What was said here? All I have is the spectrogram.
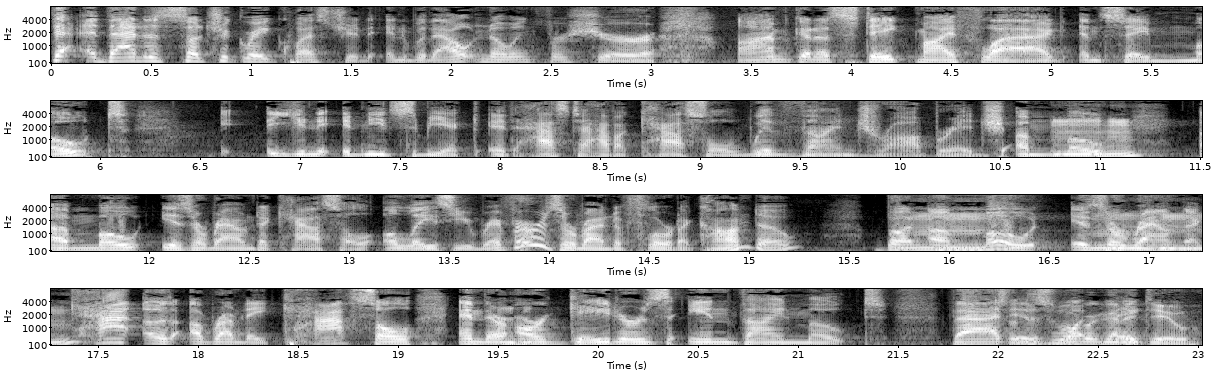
That, that is such a great question. And without knowing for sure, I'm going to stake my flag and say moat. i- You, ne- it needs to be a, it has to have a castle with thine drawbridge. A moat, Mm-hmm. a moat is around a castle. A lazy river is around a Florida condo. But a Mm-hmm. moat is around a ca- uh, around a castle, and there are gators in thine moat. That Mm-hmm. So this is what, we're going to do.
